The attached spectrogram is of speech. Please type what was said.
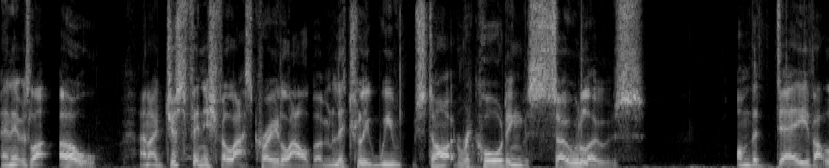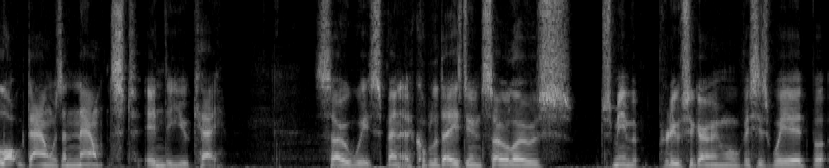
and it was like, oh. And I just finished the last Cradle album. Literally, we started recording the solos on the day that lockdown was announced in the UK. So we spent a couple of days doing solos. Just me and the producer going, well, this is weird, but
